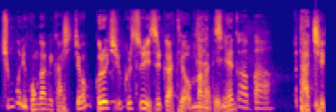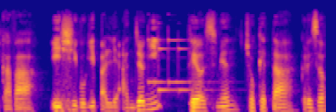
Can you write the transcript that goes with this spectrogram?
충분히 공감이 가시죠? 그러실 수 있을 것 같아요. 엄마가 되면. 다칠까봐. 다칠까봐. 이 시국이 빨리 안정이 되었으면 좋겠다. 그래서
